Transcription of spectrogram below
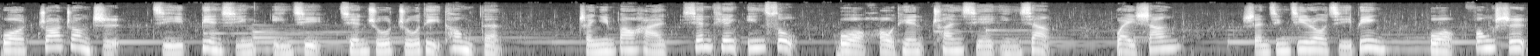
或抓状趾及变形引起前足足底痛等，成因包含先天因素或后天穿鞋影响。外伤、神经肌肉疾病或风湿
